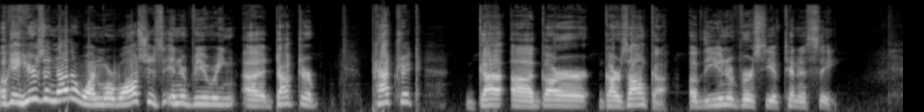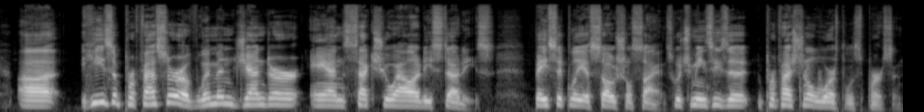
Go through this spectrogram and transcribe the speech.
Okay, here's another one where Walsh is interviewing uh, Dr. Patrick Ga- uh, Gar- Garzanka of the University of Tennessee. Uh, he's a professor of women, gender, and sexuality studies, basically a social science, which means he's a professional worthless person.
